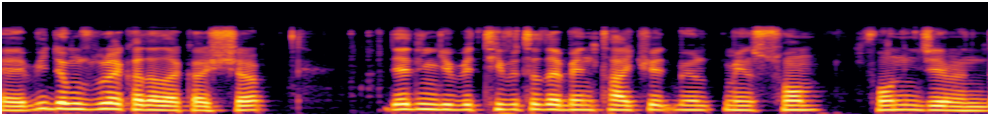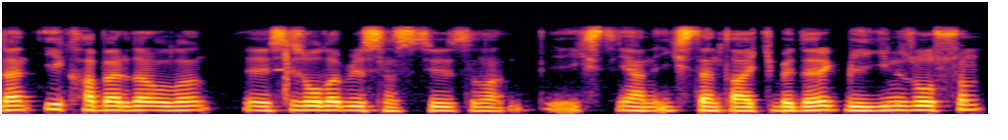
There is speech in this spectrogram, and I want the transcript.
E, videomuz buraya kadar arkadaşlar. Dediğim gibi Twitter'da beni takip etmeyi unutmayın. Son fon incelemenden ilk haberdar olan e, siz olabilirsiniz. Twitter'dan X, yani X'ten takip ederek bilginiz olsun.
